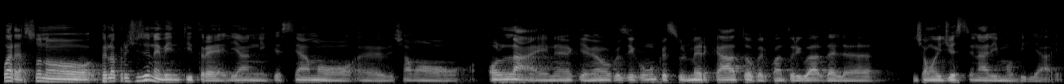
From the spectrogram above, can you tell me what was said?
Guarda, sono per la precisione 23 gli anni che siamo eh, diciamo online, chiamiamo così, comunque sul mercato per quanto riguarda il, diciamo, i gestionali immobiliari.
